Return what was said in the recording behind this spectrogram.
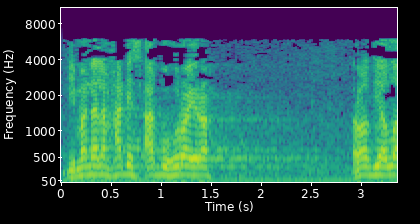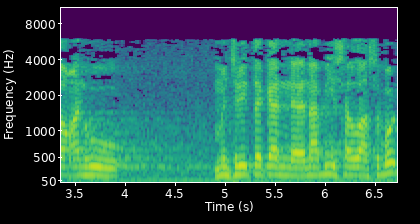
Di mana dalam hadis Abu Hurairah radhiyallahu anhu menceritakan uh, Nabi alaihi sebut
